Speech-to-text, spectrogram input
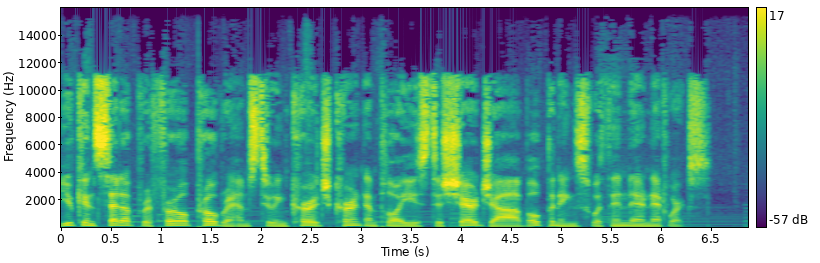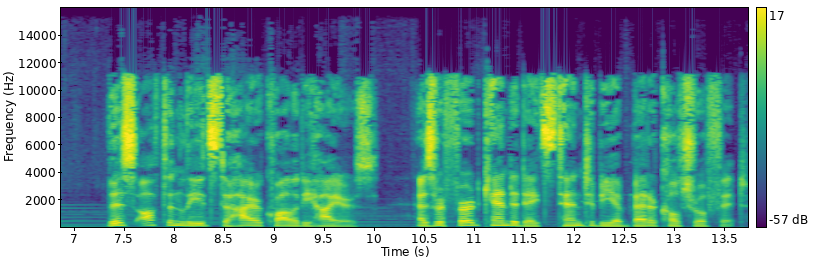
you can set up referral programs to encourage current employees to share job openings within their networks. This often leads to higher quality hires, as referred candidates tend to be a better cultural fit.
